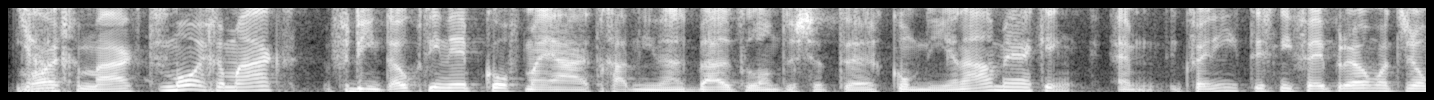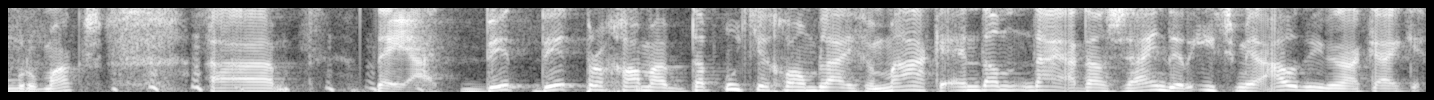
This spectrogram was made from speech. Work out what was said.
Mooi gemaakt. Mooi gemaakt. Verdient ook die Nipkoff. Maar ja, het gaat niet naar het buitenland. Dus het eh, komt niet in aanmerking. En ik weet niet, het is niet VPRO, maar het is Omroep Max. Ehm, nee ja, dit, dit programma, dat moet je gewoon blijven maken. En dan, nou ja, dan zijn er iets meer ouderen die ernaar kijken.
